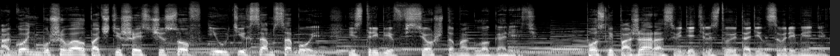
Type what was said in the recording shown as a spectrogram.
Огонь бушевал почти 6 часов и утих сам собой, истребив все, что могло гореть. После пожара, свидетельствует один современник,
